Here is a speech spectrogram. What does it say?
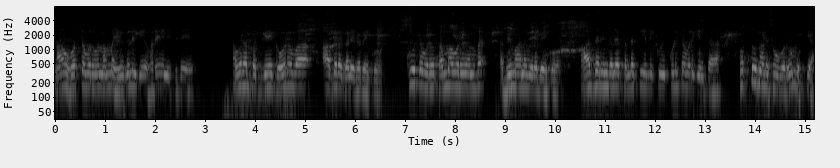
ನಾವು ಹೊತ್ತವರು ನಮ್ಮ ಹೆಗಲಿಗೆ ಹೊರೆ ಎನಿಸಿದೆ. ಅವರ ಬಗ್ಗೆ ಗೌರವ ಆದರಗಳಿರಬೇಕು. ಕೂತವರು ತಮ್ಮವರು ಎಂಬ ಅಭಿಮಾನವಿರಬೇಕು. ಆದ್ದರಿಂದಲೇ ಪಲ್ಲಕ್ಕಿಯಲ್ಲಿ ಕುಳಿತವರಿಗಿಂತ ಹೊತ್ತು ನಡೆಸುವವರು ಮುಖ್ಯ.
